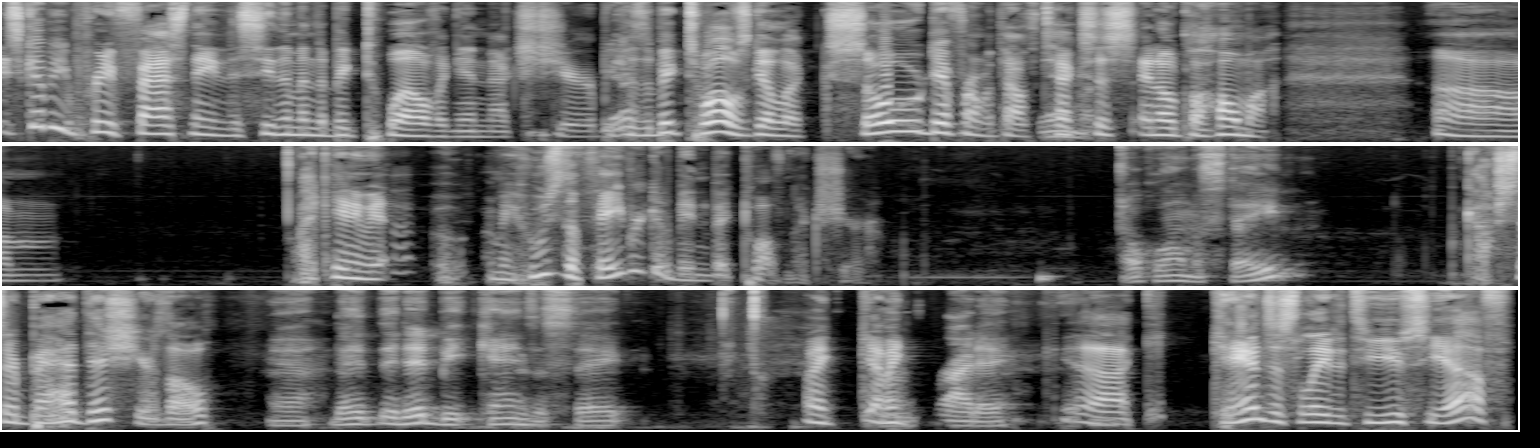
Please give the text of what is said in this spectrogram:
It's going to be pretty fascinating to see them in the Big 12 again next year because Yeah. the Big 12 is going to look so different without much. Texas and Oklahoma. Um, I can't even. I mean, who's the favorite going to be in the Big 12 next year? Oklahoma State, Gosh, they're bad this year, though. yeah, they, they did beat Kansas State. I mean, on Friday. uh, Kansas laid it to UCF.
